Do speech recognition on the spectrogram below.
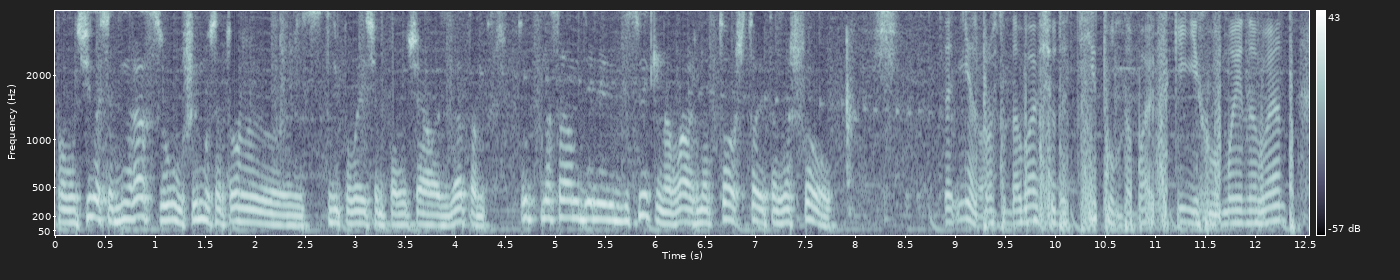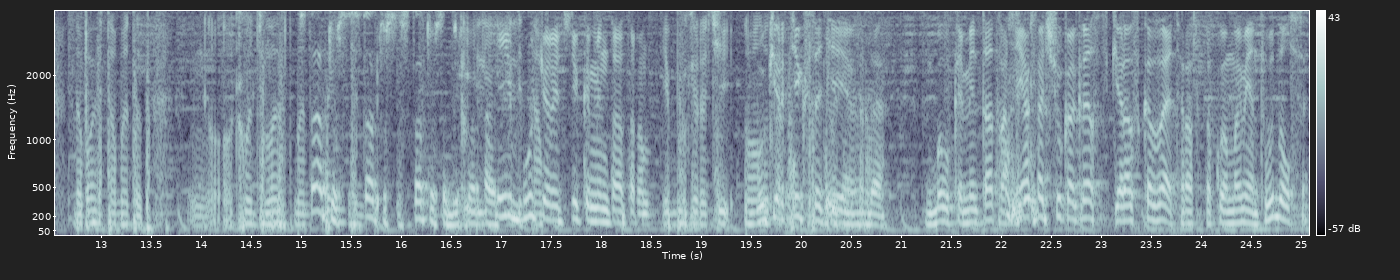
получилось один раз у Шимуса тоже с Трипл Эйчем получалось, да, там. Тут на самом деле действительно важно то, что это за шоу. Да нет, просто добавь сюда титул, добавь, вкинь их в мейн event, добавь там этот м, какой-нибудь last man Статуса, статуса, статуса не хватает. И Букер идти комментатором. И Букера Ти. ну, Букер Ти, кстати, да, был комментатором. Я хочу как раз-таки рассказать, раз такой момент выдался,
